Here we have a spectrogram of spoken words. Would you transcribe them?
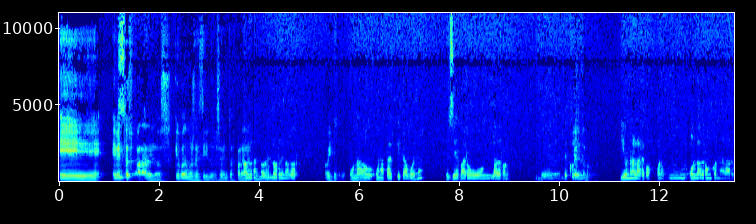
Eh, eventos paralelos, ¿qué podemos decir de los eventos paralelos? Hablando del ordenador, eh, Una, una práctica buena es llevar un ladrón de, de y un alargo, bueno, un, ladrón con alargo.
